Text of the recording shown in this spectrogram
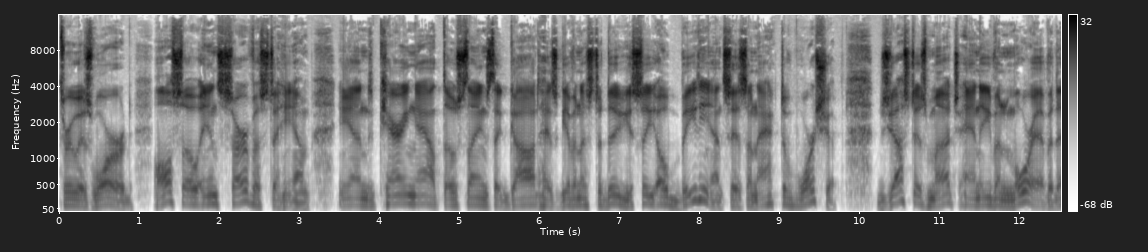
through His Word. Also in service to Him, and carrying out those things that God has given us to do. You see, obedience is an act of worship, just as much and even more evident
